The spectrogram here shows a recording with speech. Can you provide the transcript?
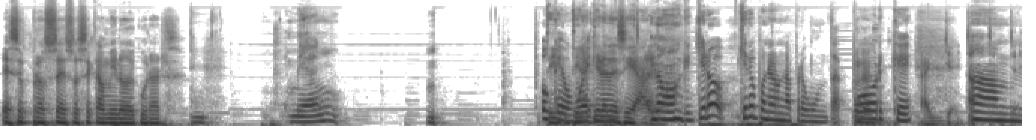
ese proceso, ese camino de curarse. me han... Ok, Ti- Tina bueno. quiere decir algo. No, que quiero, quiero poner una pregunta. Porque Ay, ay, ay, ay.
